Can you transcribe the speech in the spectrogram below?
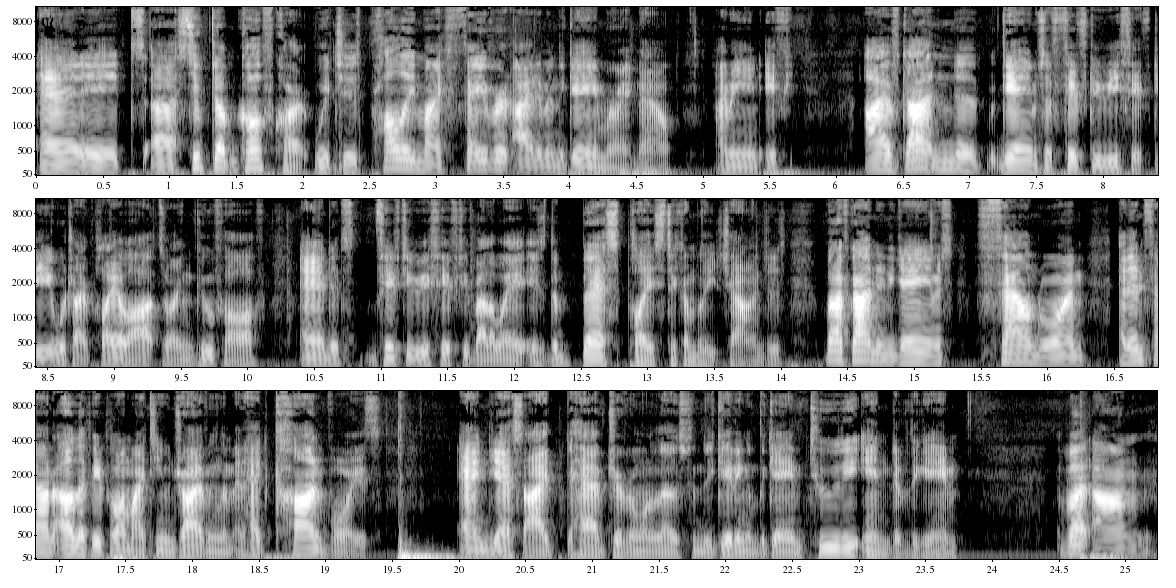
And it's a souped up golf cart, which is probably my favorite item in the game right now. I mean, if I've gotten to games of 50v50, which I play a lot so I can goof off. And it's 50v50, by the way, is the best place to complete challenges. But I've gotten into games, found one, and then found other people on my team driving them and had convoys. And yes, I have driven one of those from the beginning of the game to the end of the game. But, um,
